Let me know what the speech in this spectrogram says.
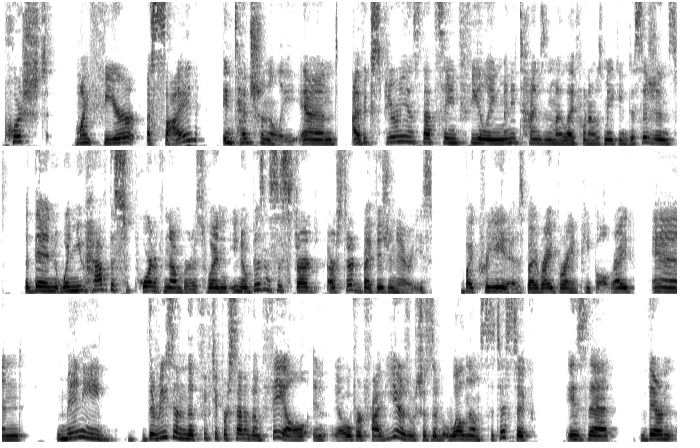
pushed my fear aside intentionally. And I've experienced that same feeling many times in my life when I was making decisions. But then when you have the support of numbers, when, you know, businesses start, are started by visionaries, by creatives, by right brain people, right? And many, the reason that 50% of them fail in over five years, which is a well-known statistic, is that their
